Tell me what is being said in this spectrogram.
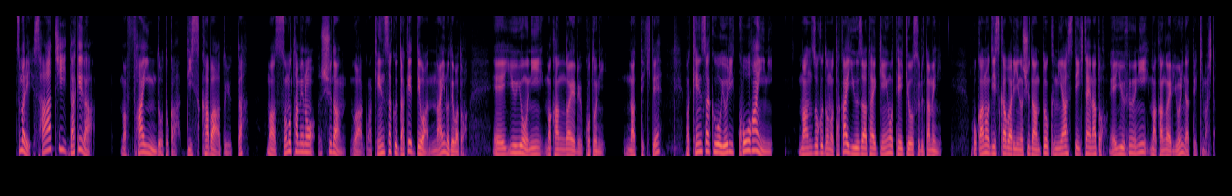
つまり、サーチだけがまあ、 find とか discover といった、まあ、そのための手段は、まあ、検索だけではないのではというように、まあ、考えることになってきて、まあ、検索をより広範囲に満足度の高いユーザー体験を提供するために、他の discovery の手段と組み合わせていきたいなというふうに、まあ、考えるようになってきました。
